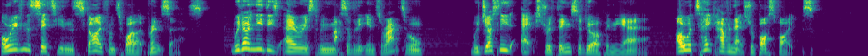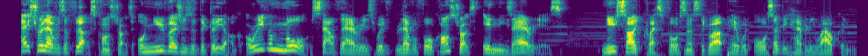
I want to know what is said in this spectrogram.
or even the city in the sky from Twilight Princess. We don't need these areas to be massively interactable, we just need extra things to do up in the air. I would take having extra boss fights, extra levels of Flux Construct, or new versions of the Gleeok, or even more stealth areas with level 4 constructs in these areas. New side quests forcing us to go up here would also be heavily welcomed.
